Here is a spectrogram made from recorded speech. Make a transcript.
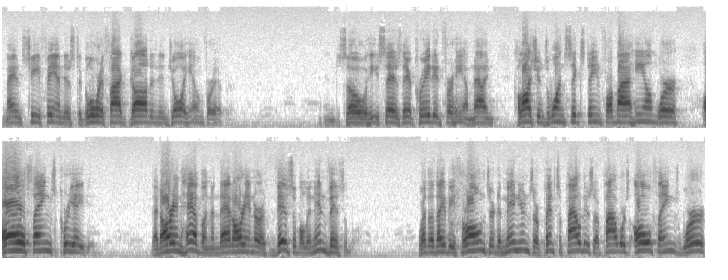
Man's chief end is to glorify God and enjoy Him forever. And so he says they're created for Him. Now in Colossians 1.16, For by Him were all things created that are in heaven and that are in earth, visible and invisible. Whether they be thrones or dominions or principalities or powers, all things were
